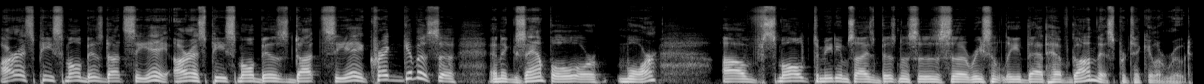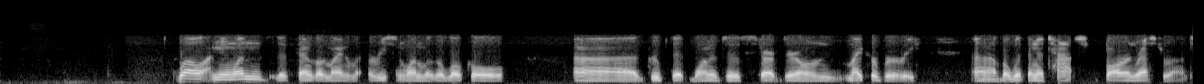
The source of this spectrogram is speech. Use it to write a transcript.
RSPSmallBiz.ca, RSPSmallBiz.ca. Craig, give us a, an example or more of small to medium sized businesses uh, recently that have gone this particular route. Well, I mean, one that stands in mind, a recent one was a local uh, group that wanted to start their own microbrewery, uh, but with an attached bar and restaurant.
